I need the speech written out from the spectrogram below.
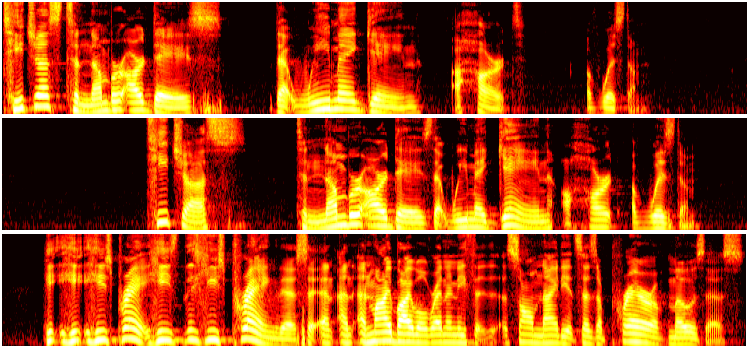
Teach us to number our days that we may gain a heart of wisdom. Teach us to number our days that we may gain a heart of wisdom. He, he, he's praying he's, he's praying this and, and, and my bible right underneath psalm 90 it says a prayer of moses.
